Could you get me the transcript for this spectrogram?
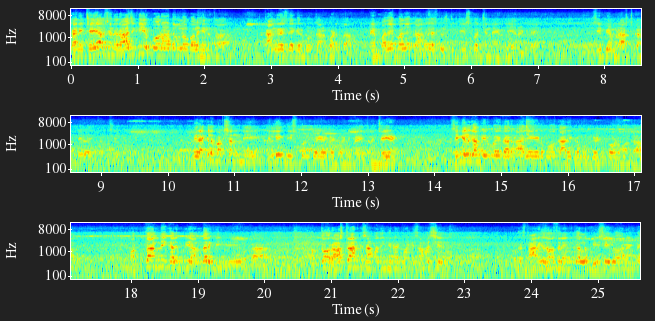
కానీ చేయాల్సిన రాజకీయ పోరాటంలో బలహీనత కాంగ్రెస్ దగ్గర కూడా కనపడతాం. మేము పదే పదే కాంగ్రెస్ దృష్టికి తీసుకొచ్చింది ఏమిటి అని అంటే సిపిఎం రాష్ట్ర కమిటీ వైపు నుంచి మీరు అఖిల పక్షాన్ని ఢిల్లీకి తీసుకొని పోయేటటువంటి ప్రయత్నం చేయండి. సింగిల్గా మీరు పోయి ధర్నా చేయడమో కార్యక్రమం పెట్టుకోవడమో కాదు. మొత్తాన్ని కలిపి అందరికీ ఒక మొత్తం రాష్ట్రానికి సంబంధించినటువంటి సమస్య ఒక స్థానిక సంస్థల ఎన్నికల్లో బీసీలు అని అంటే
